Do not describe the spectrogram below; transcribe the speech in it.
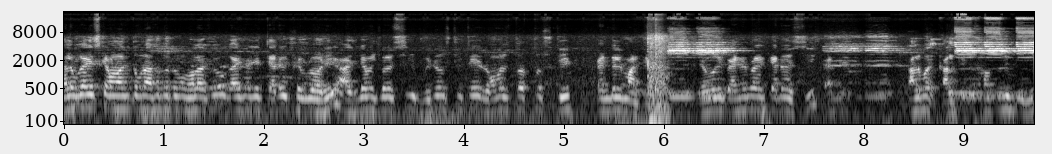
হ্যালো গাইস কেমন আছো? তোমরা আশা করি তোমরা ভালো আছো। গাইস আজকে তেরোই ফেব্রুয়ারি। আজকে আমি চলে এসেছি ভিডিও স্ট্রিটে রমেশ দত্ত স্ট্রিট প্যান্ডেল মার্কেট এবং এই প্যান্ডেল মার্কেট কেন এসেছি? কাল কালকে সরস্বতী পুজো।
